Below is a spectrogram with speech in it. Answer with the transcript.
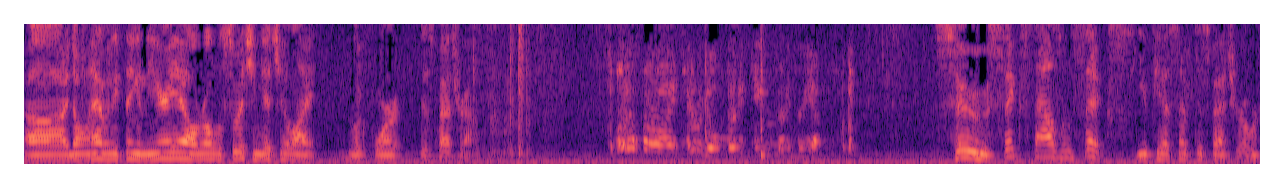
uh, I don't have anything in the area. I'll roll the switch and get you a light. Look for it. Little lights. Here we go. 32, 33 out. Soo 6006, UPSF dispatcher, over.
